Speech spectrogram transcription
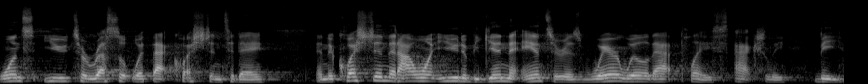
wants you to wrestle with that question today. And the question that I want you to begin to answer is where will that place actually be?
